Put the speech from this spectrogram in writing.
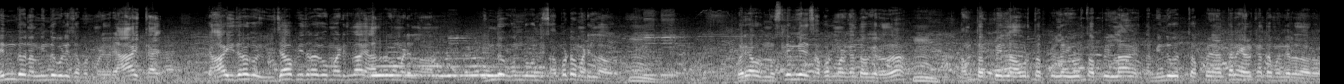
ಎಂದು ನಮ್ಮ ಹಿಂದೂಗಳಿಗೆ ಸಪೋರ್ಟ್ ಮಾಡಿದ್ರು ಯಾ ಕ- ಯಾ ಇದ್ರಾಗೂ ಹಿಜಾಬ್ ಇದ್ರಾಗೂ ಮಾಡಿಲ್ಲ ಯಾರಿಗೂ ಮಾಡಿಲ್ಲ ಹಿಂದೂ ಒಂದು ಒಂದು ಸಪೋರ್ಟು ಮಾಡಿಲ್ಲ ಅವರು. ಬರೀ ಅವ್ರು ಮುಸ್ಲಿಮ್ಗೆ ಸಪೋರ್ಟ್ ಮಾಡ್ಕೊಂತ ಹೋಗಿರೋದು. ನಮ್ಮ ತಪ್ಪಿಲ್ಲ ಅವ್ರ ತಪ್ಪಿಲ್ಲ ಇವ್ರ ತಪ್ಪಿಲ್ಲ ನಮ್ಮ ಹಿಂದೂ ತಪ್ಪಿಲ್ಲ ಅಂತಾನೆ ಹೇಳ್ಕೊಂತ ಬಂದಿರೋದು ಅವರು.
